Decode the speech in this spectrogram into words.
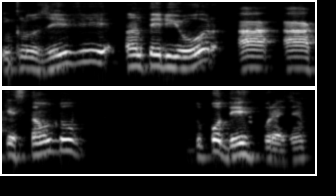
inclusive anterior à, à questão do, do poder, por exemplo,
